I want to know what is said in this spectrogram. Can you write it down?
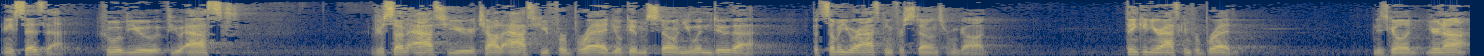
And he says that. Who of you, if you ask, if your son asks you, your child asks you for bread, you'll give him stone. You wouldn't do that. But some of you are asking for stones from God, thinking you're asking for bread. And he's going, You're not.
